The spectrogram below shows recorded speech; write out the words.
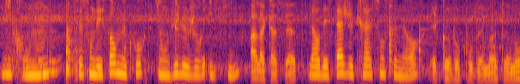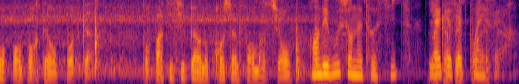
Micro-ondes, ce sont des formes courtes qui ont vu le jour ici, À la cassette lors des stages de création sonore. et que vous pouvez maintenant emporter en podcast. Pour participer à nos prochaines formations, Rendez-vous sur notre site lacassette.fr. lacassette.fr.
